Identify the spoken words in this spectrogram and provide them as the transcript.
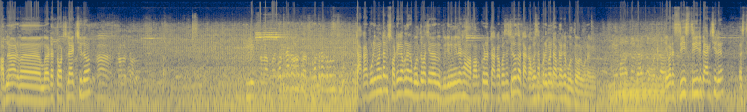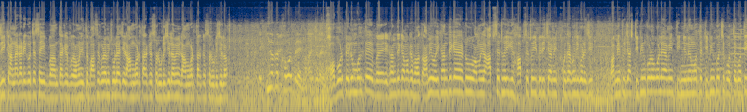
আপনার একটা টর্চ লাইট ছিল। কত টাকার মতো কত টাকার মতো ছিল? টাকার পরিমাণটা আমি সঠিক আপনাকে বলতে পারছি না দুজনে মিলে হাফ হাফ করে টাকা পয়সা ছিল তো টাকা পয়সার পরিমাণটা আপনাকে বলতে পারব না আমি। এবারে স্ত্রী স্ত্রীর ব্যাগ ছিলেন স্ত্রী কান্নাকাটি করছে সেই তাকে আমি তো বাসে করে আমি চলে আছি রামগড় তারকেশ্বর উঠেছিলাম আমি রামগড় তারকেশ্বর উঠেছিলাম কীভাবে খবর পেলেন? খবর পেলুম বলতে এখান থেকে আমাকে ভাব- আমি ওইখান থেকে একটু আমি আপসেট হয়ে হাফসেট হয়ে পেরেছি আমি খোঁজাখুঁজি করেছি। আমি একটু জাস্ট টিফিন করব বলে আমি তিনজনের মধ্যে টিফিন করছি করতে করতে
